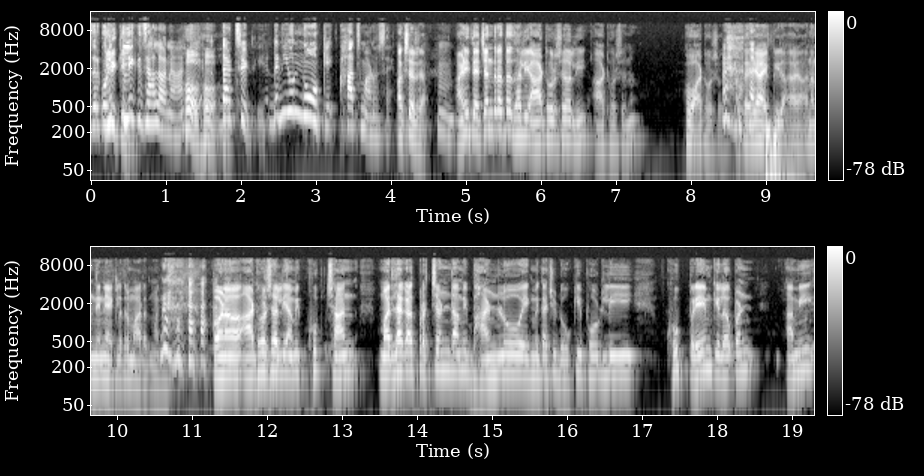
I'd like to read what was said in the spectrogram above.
जर कोणी. क्लिक झाला ना हो, हो, हो. That's it then you know की हाच माणूस आहे. अक्षरशः. आणि त्याच्यानंतर आता झाली आठ वर्ष झाली आठ वर्ष ना? हो आठ वर्ष. आता हे ऐक आनंदीने ऐकलं तर मारत मला. पण आठ वर्ष आली आम्ही खूप छान मधल्या काळात प्रचंड आम्ही भांडलो एकमेकाची डोकी फोडली खूप प्रेम केलं पण आम्ही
